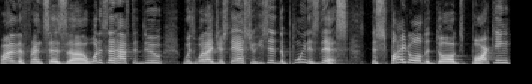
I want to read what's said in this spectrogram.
finally the friend says, uh, What does that have to do with what I just asked you? He said, The point is this despite all the dogs barking,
